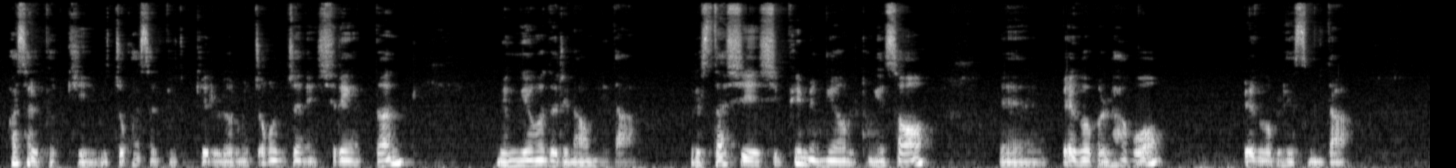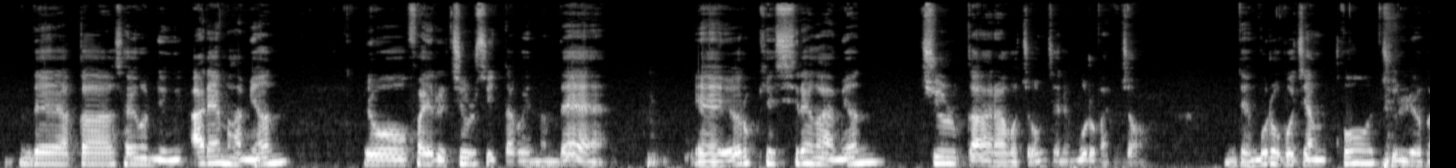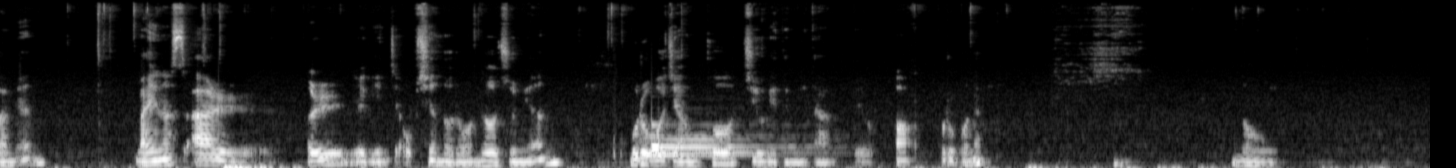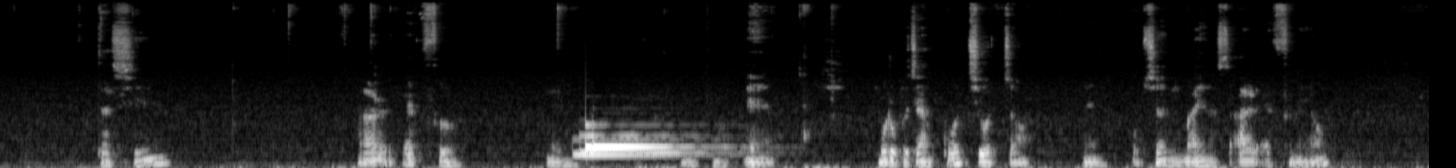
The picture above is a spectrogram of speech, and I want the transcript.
화살표 키 위쪽 화살표 키를 누르면 조금 전에 실행했던 명령어들이 나옵니다. 그래서 다시 cp 명령을 통해서 예, 백업을 하고 백업을 했습니다. 근데 아까 사용한 명령 rm 하면 요 파일을 지울 수 있다고 했는데 예, 이렇게 실행하면 지울까라고 조금 전에 물어봤죠. 근데 물어보지 않고 지우려고 하면 마이너스 R을 여기 이제 옵션으로 넣어주면 물어보지 않고 지우게 됩니다. 어, 물어보네? No. 다시 RF 네. 네. 물어보지 않고 지웠죠. 네. 옵션이 마이너스 RF네요.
